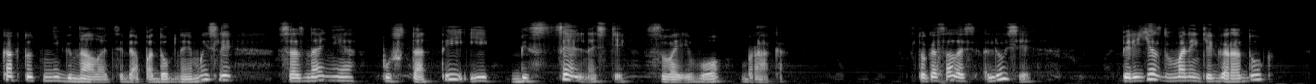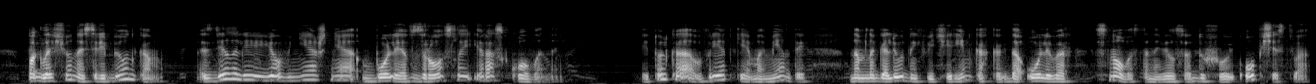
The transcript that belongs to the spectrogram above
как тут не гнал от себя подобные мысли, сознание пустоты и бесцельности своего брака. Что касалось Люси, переезд в маленький городок, поглощенность ребенком сделали ее внешне более взрослой и раскованной. И только в редкие моменты на многолюдных вечеринках, когда Оливер снова становился душой общества,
